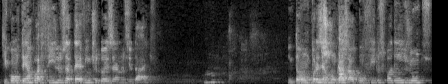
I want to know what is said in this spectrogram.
que contempla filhos até 22 anos de idade. Então, por exemplo, um então- casal com filhos podem ir juntos.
